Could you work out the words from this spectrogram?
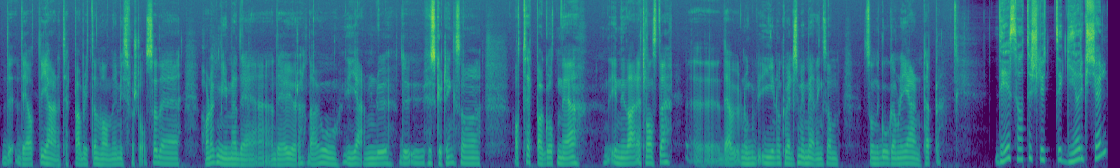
det, det, at hjerneteppet er blitt en vanlig misforståelse, det har nok mye med det, det å gjøre. Det er jo i hjernen du, du, husker ting. Så at teppet har gått ned inni der et eller annet sted, uh, det nok, gir nok vel så mye mening som, som det gode gamle jernteppet. Det sa til slutt Georg Kjøll.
